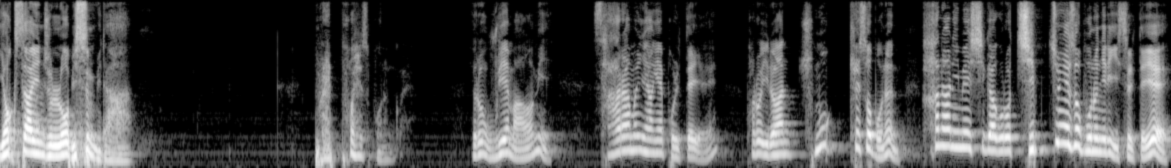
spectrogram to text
역사인 줄로 믿습니다. 브레퍼해서 보는 여러분 우리의 마음이 사람을 향해 볼 때에 바로 이러한 주목해서 보는 하나님의 시각으로 집중해서 보는 일이 있을 때에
